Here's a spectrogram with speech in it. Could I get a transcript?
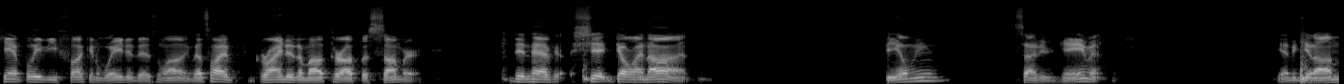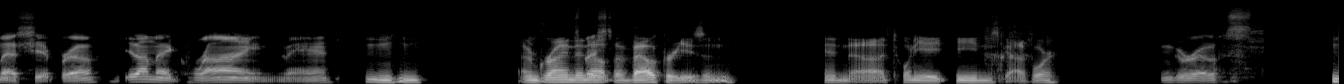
can't believe you fucking waited as long. That's why I grinded them out throughout the summer. Didn't have shit going on. Feel me? It's out your gaming. You gotta get on that shit, bro. Get on that grind, man. hmm I'm grinding out the Valkyries in in uh 2018's God of War. Gross. Hmm.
